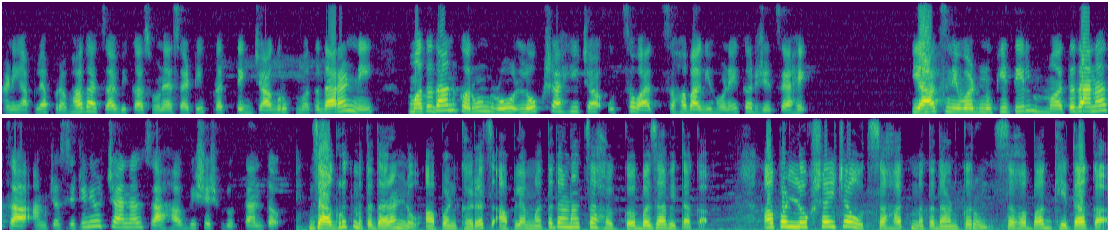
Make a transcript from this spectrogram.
आणि आपल्या प्रभागाचा विकास होण्यासाठी प्रत्येक जागरूक मतदारांनी मतदान करून रो- लोकशाहीच्या उत्सवात सहभागी होणे गरजेचे आहे. याच निवडणुकीतील मतदानाचा आमच्या सिटी न्यूज चॅनलचा हा विशेष वृत्तांत. जागृत मतदारांनो आपण खरंच आपल्या मतदानाचा हक्क बजाविता का? आपण लोकशाहीच्या उत्साहात मतदान करून सहभाग घेता का?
